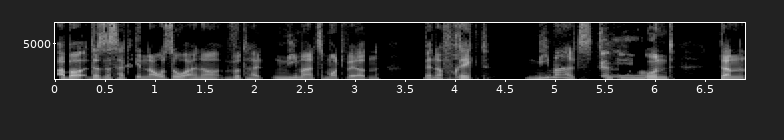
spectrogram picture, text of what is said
aber das ist halt genau so einer, wird halt niemals Mod werden, wenn er fragt. Niemals. Genau. Und dann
